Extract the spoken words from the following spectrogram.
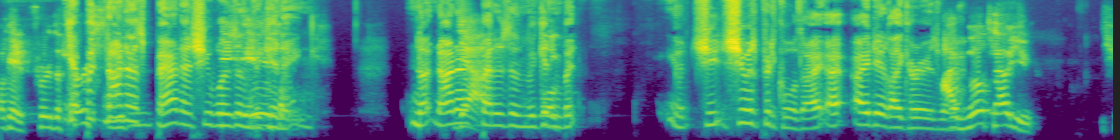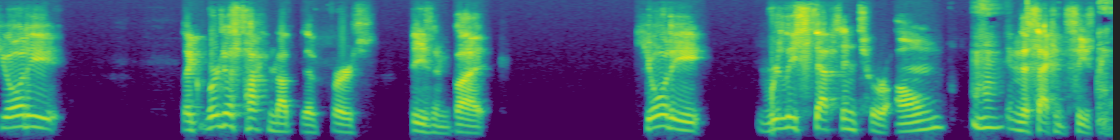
okay for the yeah, first but not as bad as she was in the it is a- beginning. Not not as Yeah, bad as in the beginning, well- but you know, she she was pretty cool. Though. I, I I did like her as well. I will tell you, Hiyori, like we're just talking about the first season, but Hiyori really steps into her own Mhm. in the second season.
